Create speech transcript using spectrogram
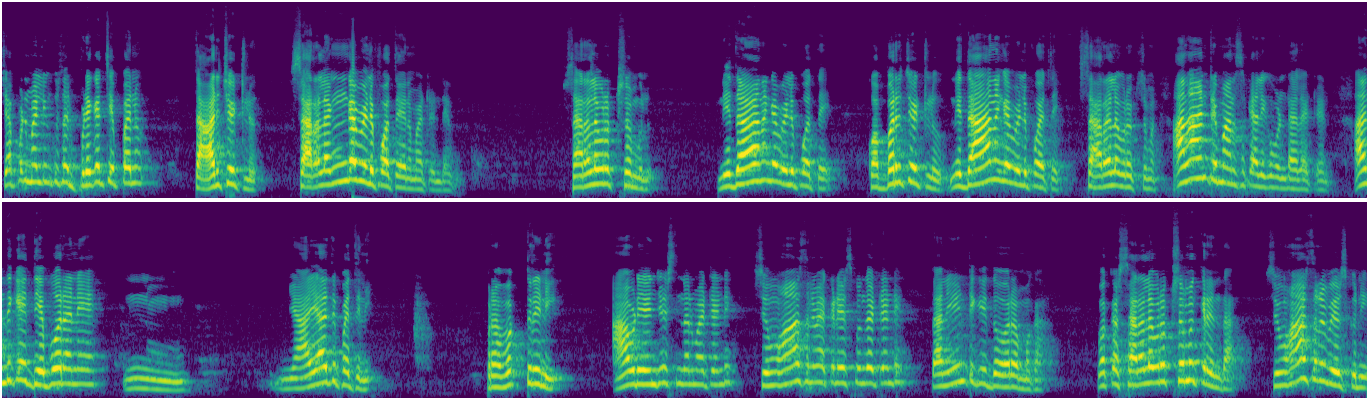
చెప్పండి మళ్ళీ ఇంకోసారి. ఇప్పుడే చెప్పాను. తాడి చెట్లు సరళంగా వెళ్ళిపోతాయి అన్నమాట అండి అవి. సరళ వృక్షములు నిదానంగా వెళ్ళిపోతాయి. కొబ్బరి చెట్లు నిదానంగా వెళ్ళిపోతాయి. సరళ వృక్షం. అలాంటి మనసు కలిగి ఉండాలటండి అందుకే దెబోర్ అనే న్యాయాధిపతిని ప్రవక్త్రిని ఆవిడ ఏం చేసిందనమాట అండి? సింహాసనం ఎక్కడ వేసుకుందటండి తన ఇంటికి దూరముగా ఒక సరళ వృక్షము క్రింద సింహాసనం వేసుకుని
